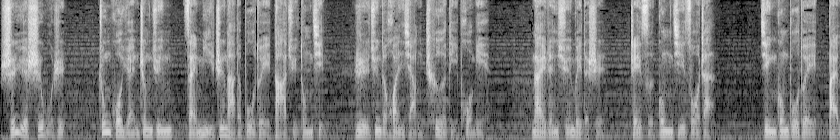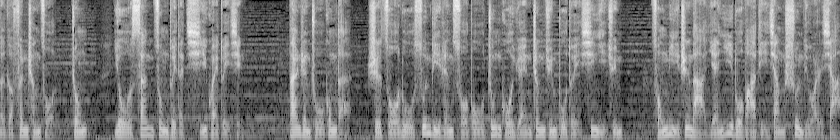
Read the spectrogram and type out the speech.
十月十五日，中国远征军在密支那的部队大举东进，日军的幻想彻底破灭。耐人寻味的是，这次攻击作战，进攻部队摆了个分成左、中、右三纵队的奇怪队形。担任主攻的是左路孙立人所部中国远征军部队新一军，从密支那沿伊洛瓦底江顺流而下。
